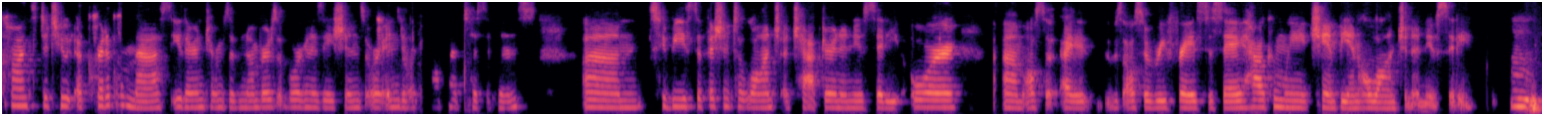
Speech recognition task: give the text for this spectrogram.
constitute a critical mass, either in terms of numbers of organizations or individual participants, um, to be sufficient to launch a chapter in a new city? Or um, also, I it was also rephrased to say, how can we champion a launch in a new city? Mm.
